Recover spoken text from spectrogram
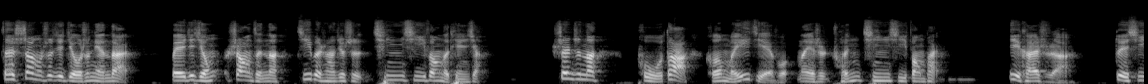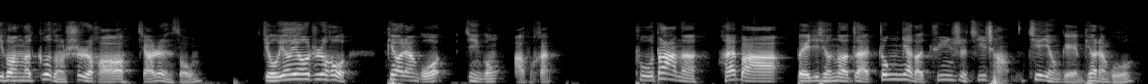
在上世纪九十年代，北极熊上层呢基本上就是亲西方的天下，甚至呢。普大和梅姐夫那也是纯亲西方派，一开始啊对西方的各种示好加认怂。九幺幺之后，漂亮国进攻阿富汗，普大呢还把北极熊的在中亚的军事机场借用给漂亮国。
